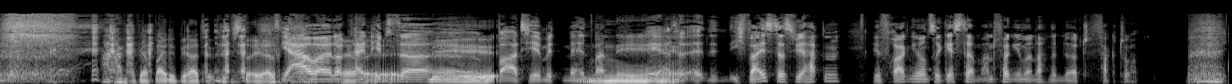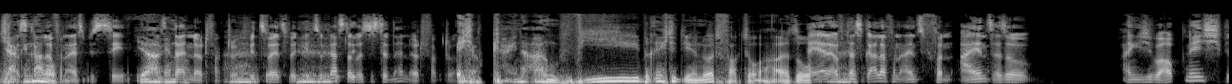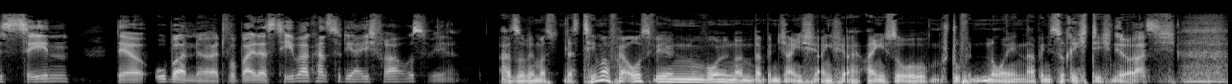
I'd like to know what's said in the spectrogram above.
Ah, wir haben ja beide Bärte. Hipster, ja, Ja, aber doch kein Äh, Hipster-Bart hier mit Man-Mann. Nee. Nee, also, äh, ich weiß, dass wir hatten, wir fragen ja unsere Gäste am Anfang immer nach einem Nerd-Faktor. Ja, Eine Skala genau. von 1 bis 10. Ja, Was ist genau. dein Nerd-Faktor? Ich bin zwar jetzt bei dir zu Gast, aber was ist denn dein Nerd-Faktor? Ich habe keine Ahnung, wie berechnet ihr Nerdfaktor? Also, Naja, auf einer Skala von 1 von 1, also eigentlich überhaupt nicht, bis 10 der Obernerd. Wobei das Thema kannst du dir eigentlich frei auswählen. Also wenn wir das Thema frei auswählen wollen, dann, dann bin ich eigentlich, eigentlich, eigentlich so Stufe 9, da bin ich so richtig nerdig.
